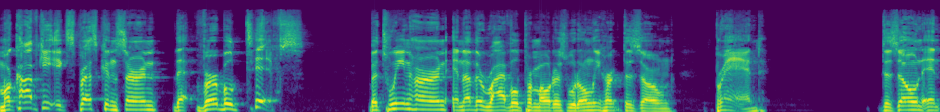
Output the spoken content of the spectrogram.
Markowski expressed concern that verbal tiffs between Hearn and other rival promoters would only hurt DAZN brand. DAZN and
